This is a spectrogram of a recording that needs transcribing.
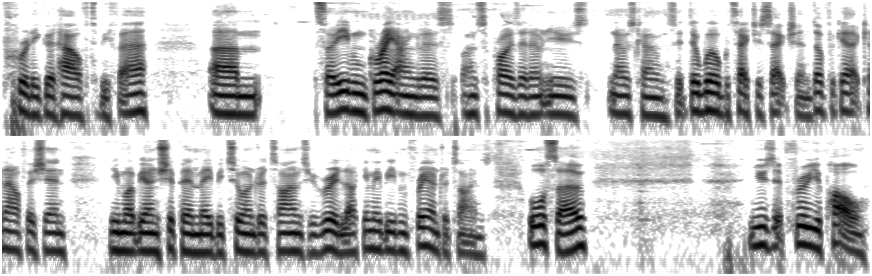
pretty good health to be fair. Um, so even great anglers i'm surprised they don't use nose cones. It will protect your section. Don't forget canal fishing you might be unshipping maybe 200 times. If you're really lucky maybe even 300 times. Also use it through your pole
